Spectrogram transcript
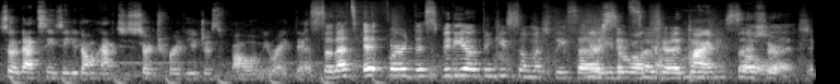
So that's easy. You don't have to search for it. You just follow me right there. So that's it for this video. Thank you so much, Leeza. You're you so did welcome. so good. My Thank you so pleasure. much.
